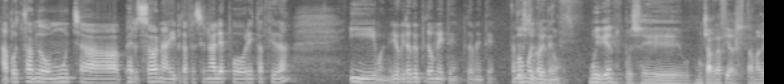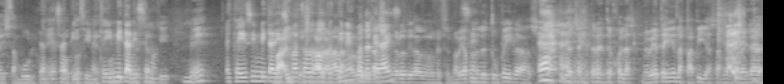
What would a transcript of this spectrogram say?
apostando muchas personas y profesionales por esta ciudad y bueno, yo creo que promete, promete. Estamos muy contentos. Muy bien, pues eh, muchas gracias, Tamara Istanbul. Gracias ¿eh? a ti. Autocines, Estáis invitadísimos. ¿eh? Estáis invitadísimos Vale, pues todos los nada, autocines lo cuando digas- queráis. No lo digas dos veces. Me voy a Sí. poner el tupé y las, y la chaqueta de lentejuelas. Me voy a teñir las patillas también para ir a,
